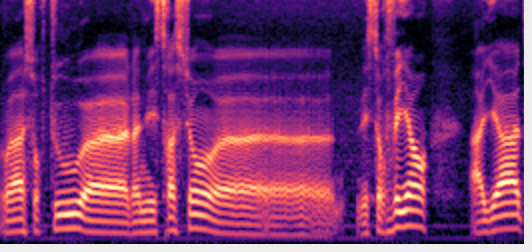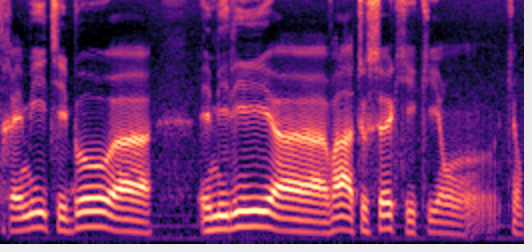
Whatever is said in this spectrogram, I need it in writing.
voilà, surtout euh, l'administration, euh, les surveillants, Ayat, Rémi, Thibault, Émilie, voilà, tous ceux qui, qui, ont, qui ont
